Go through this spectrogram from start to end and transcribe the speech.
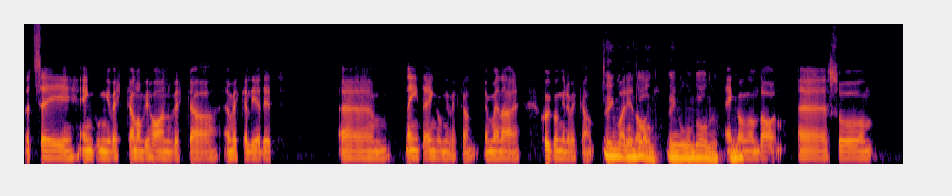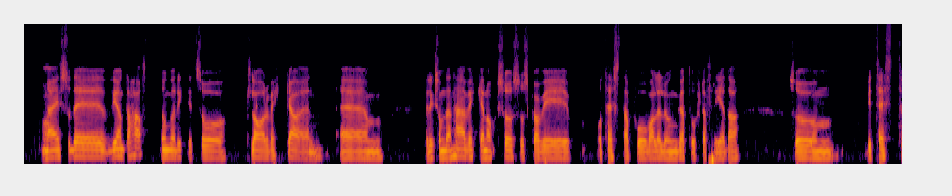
let's say en gång i veckan om vi har en vecka, en vecka ledigt. Um, nej, inte en gång i veckan. Jag menar sju gånger i veckan. En gång om dag. dagen? En gång om dagen, ja. En gång om dagen. Uh, så nej, så det, vi har inte haft någon riktigt så klar vecka än. Um, för liksom den här veckan också så ska vi och testa på Vallelunga torsdag, fredag. Så um, vi, test,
